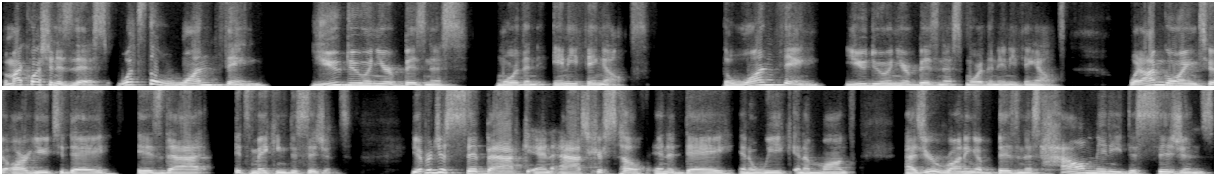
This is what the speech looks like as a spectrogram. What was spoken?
But my question is this What's the one thing you do in your business more than anything else? The one thing you do in your business more than anything else. What I'm going to argue today is that it's making decisions. You ever just sit back and ask yourself in a day, in a week, in a month, as you're running a business, how many decisions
